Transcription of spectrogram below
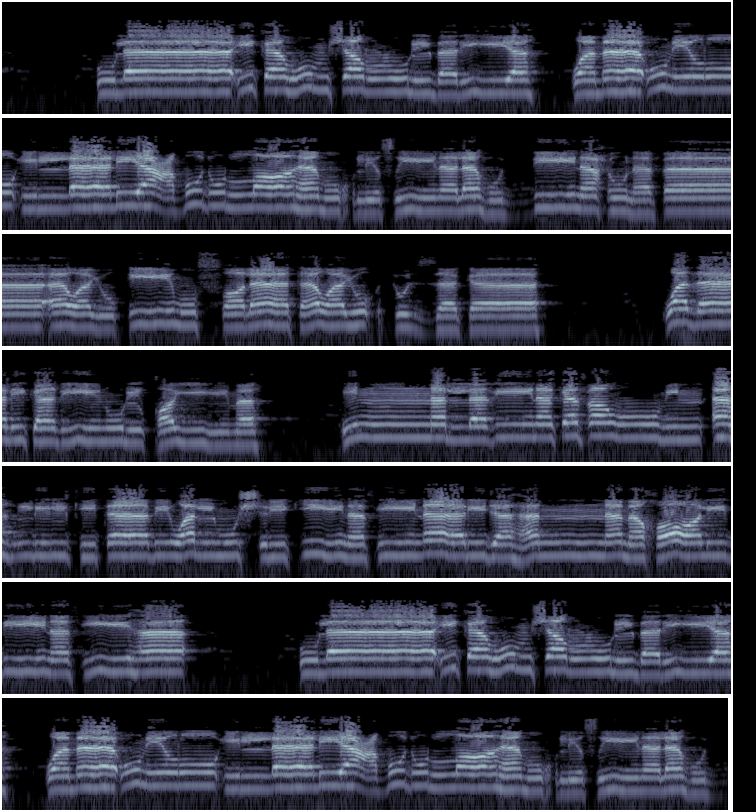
أولئك هم شر البرية وما أمروا إلا ليعبدوا الله مخلصين له الدين حنفاء ويقيموا الصلاة ويؤتوا الزكاة وذلك دين القيمه إن الذين كفروا من أهل الكتاب والمشركين في نار جهنم خالدين فيها أولئك هم شر البرية وما أمروا إلا ليعبدوا الله مخلصين له الدين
